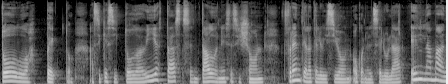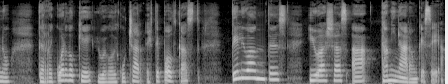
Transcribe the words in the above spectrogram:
todo aspecto. Así que si todavía estás sentado en ese sillón frente a la televisión o con el celular en la mano, te recuerdo que luego de escuchar este podcast, te levantes y vayas a caminar aunque sea,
